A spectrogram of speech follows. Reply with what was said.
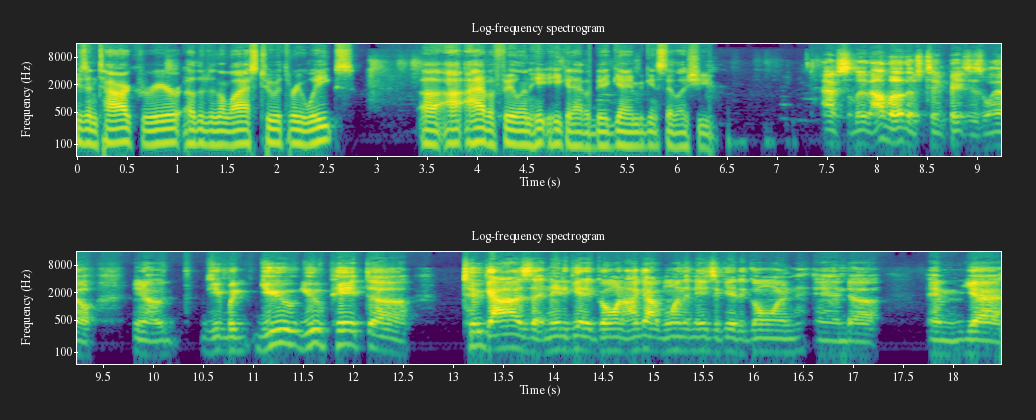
his entire career, other than the last two or three weeks, uh, I, I, have a feeling he, he could have a big game against LSU. Absolutely, I love those two picks as well. You know, you you you picked uh, two guys that need to get it going. I got one that needs to get it going, and uh, and yeah,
